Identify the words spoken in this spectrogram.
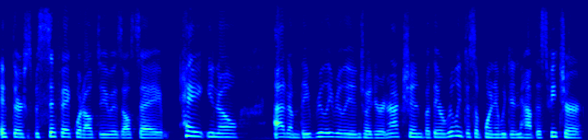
if they're specific, what I'll do is I'll say, hey, you know, Adam, they really, really enjoyed your interaction, but they were really disappointed we didn't have this feature.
